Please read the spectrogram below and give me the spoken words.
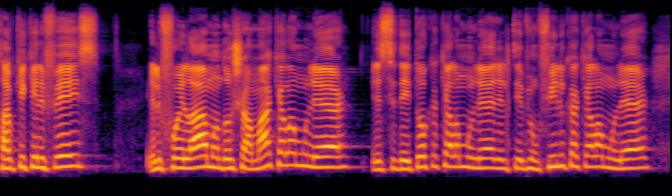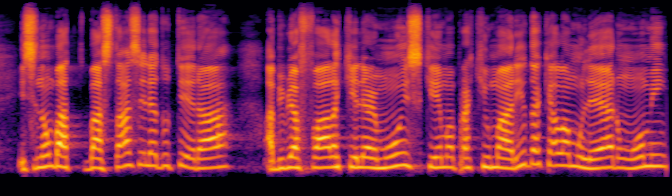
Sabe o que, que ele fez? Ele foi lá, mandou chamar aquela mulher, ele se deitou com aquela mulher, ele teve um filho com aquela mulher, e se não bastasse ele adulterar, a Bíblia fala que ele armou um esquema para que o marido daquela mulher, um homem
